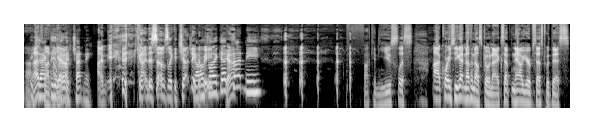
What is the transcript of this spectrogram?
that's not exactly like Yeah. a chutney. I mean, it kind of sounds like a chutney to Sounds me. like a Yeah. chutney. Fucking useless. Uh, Corey, so you got nothing else going on except now you're obsessed with this.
